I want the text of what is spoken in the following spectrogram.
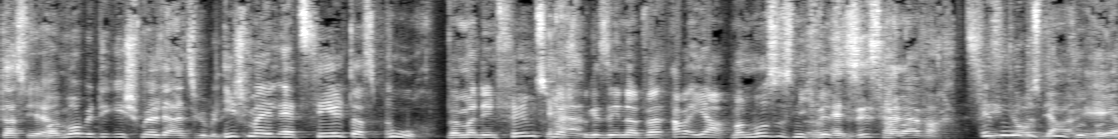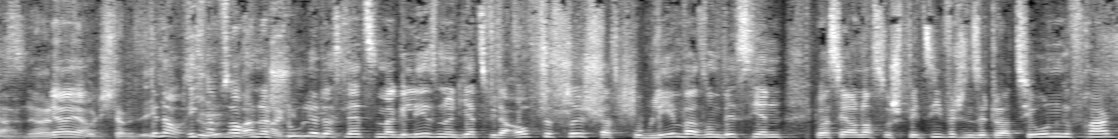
dass Ja. bei Moby Dick Ishmael der einzige überlebt. Ismail erzählt das Buch, wenn man den Film zum Ja. Beispiel gesehen hat. Aber ja, man muss es nicht wissen. Es ist halt einfach ist ein gutes 10.000 Jahre Buch her, ne? Ja, ja. ich damit- ich genau, hab's ich habe es auch in der Schule das letzte Mal gelesen und jetzt wieder aufgefrischt. Das Problem war so ein bisschen, du hast ja auch nach so spezifischen Situationen gefragt.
